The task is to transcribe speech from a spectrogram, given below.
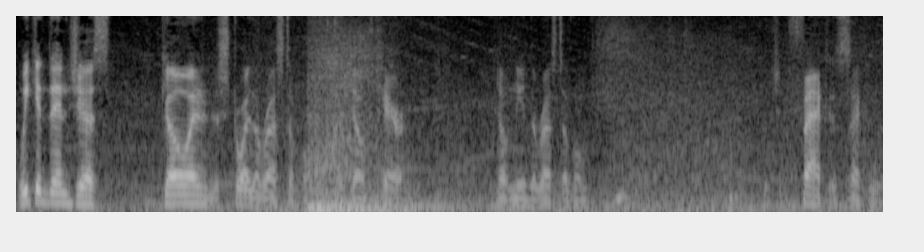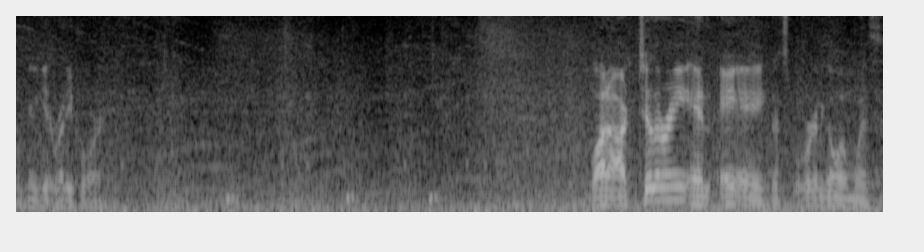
We can then just go in and destroy the rest of them. I don't care. Don't need the rest of them. Which, in fact, is exactly what we're going to get ready for. A lot of artillery and AA. That's what we're going to go in with.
